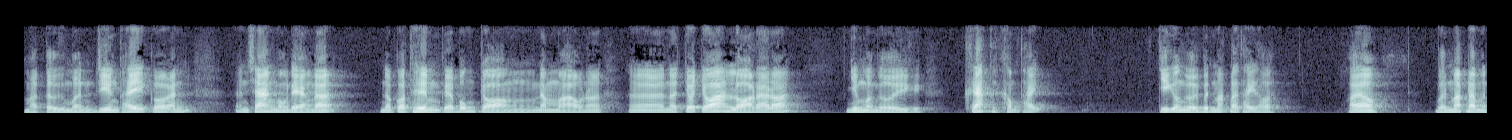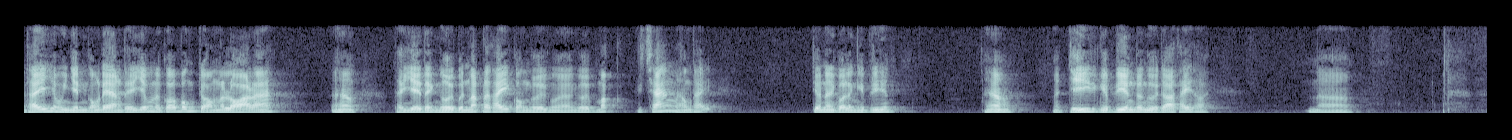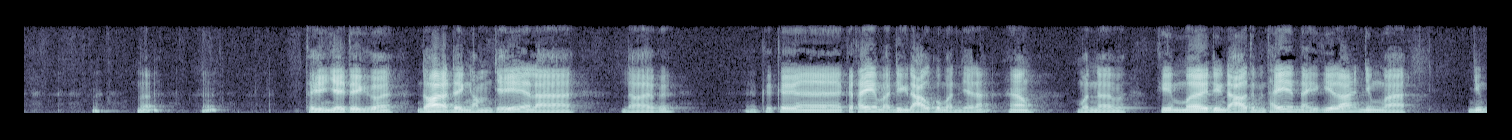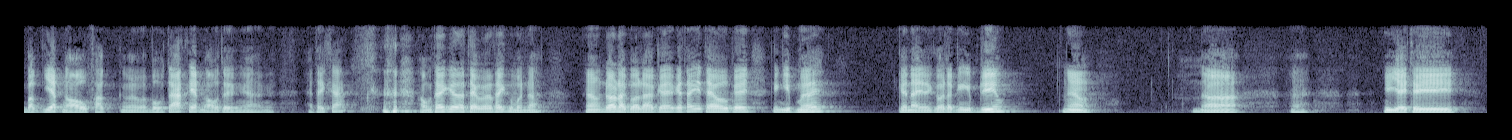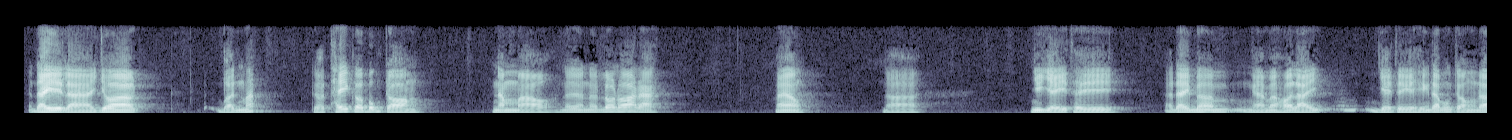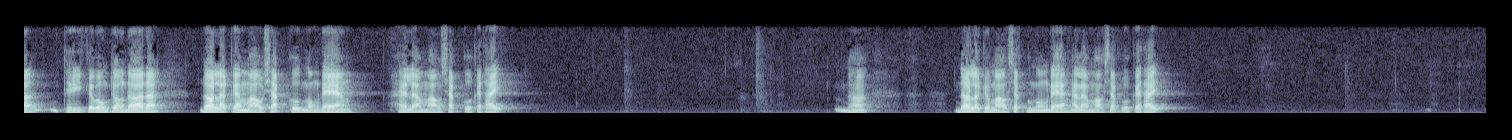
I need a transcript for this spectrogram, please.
mà tự mình riêng thấy có ánh ánh sáng ngọn đèn đó, nó có thêm cái bóng tròn năm màu nó ờ, nó chó chó lò ra đó. Nhưng mà người khác thì không thấy. Chỉ có người bệnh mắt là thấy thôi. Phải không? Bệnh mắt đó mình thấy giống như nhìn ngọn đèn thì giống như có bóng tròn nó lò ra. Không? thì vậy thì người bệnh mắt nó thấy, còn người người mắt sáng là không thấy. Cho nên gọi là nghiệp riêng. Thấy không? Chỉ nghiệp riêng cái người đó thấy thôi. À thì vậy thì đó là để ngầm chỉ là là cái cái cái, cái thấy mà điên đảo của mình vậy đó thấy không? Mình ờ, khi mê điên đảo thì mình thấy này kia đó nhưng mà những bậc giác ngộ phật ờ, bồ tát giác ngộ thì thấy khác. Không thấy cái theo cái thấy của mình đó đó là gọi là cái, cái thấy theo cái cái nghiệp mê. Cái này gọi là cái nghiệp riêng không? À, à, như vậy thì đây là do bệnh mắt rồi thấy có bóng tròn năm màu nó nó ló ló ra. Phải không? À, như vậy thì ở đây mới ngài mới hỏi lại vậy thì hiện ra bóng tròn đó thì cái bóng tròn đó đó đó là cái màu sắc của ngọn đèn hay là màu sắc của cái thấy? Đó. Đó là cái màu sắc của ngọn đèn hay là màu sắc của cái thấy?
